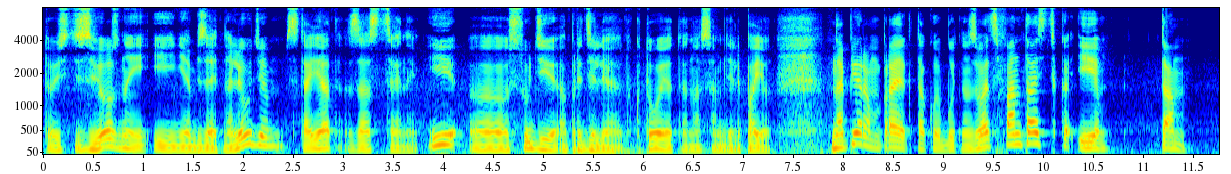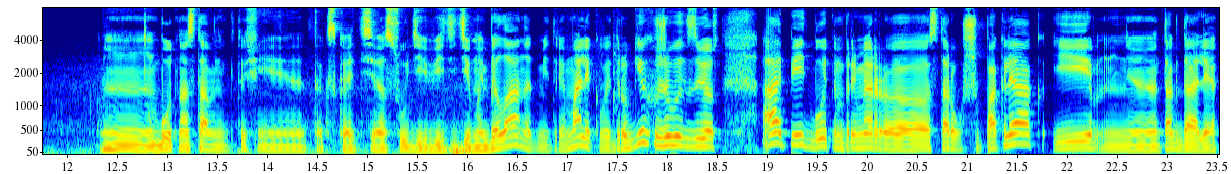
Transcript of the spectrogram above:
то есть звездные и не обязательно люди стоят за сценой. И э, судьи определяют, кто это на самом деле поет. На первом проект такой будет называться «Фантастика», и там будут наставники, точнее, так сказать, судьи в виде Димы Билана, Дмитрия Маликова и других живых звезд, а петь будет, например, э, Старух Шапокляк и э, так далее.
